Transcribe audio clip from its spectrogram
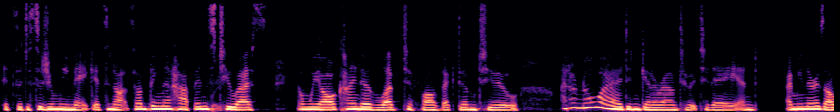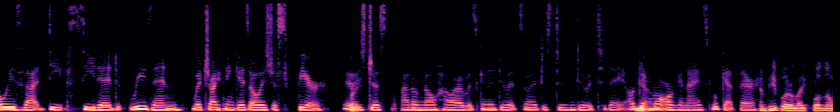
it's a decision we make. It's not something that happens Right. to us and we all kind of love to fall victim to I don't know why I didn't get around to it today and I mean there's always that deep-seated reason which I think is always just fear. It was just I don't know how I was going to do it, so I just didn't do it today. I'll get Yeah. more organized. We'll get there. And people are like, "Well, no,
